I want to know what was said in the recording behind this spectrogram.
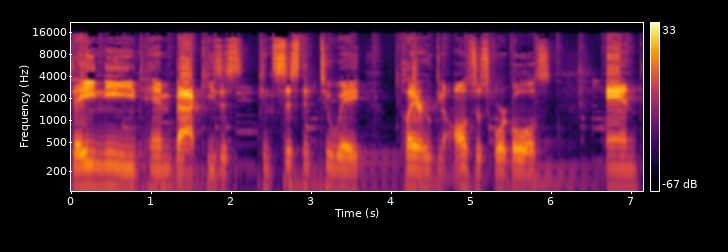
they need him back. He's a consistent two way player who can also score goals. And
